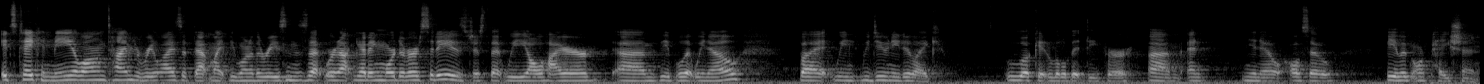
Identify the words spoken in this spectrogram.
it's taken me a long time to realize that that might be one of the reasons that we're not getting more diversity is just that we all hire um, people that we know. But we, we do need to like look at a little bit deeper um, and you know also be a bit more patient.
